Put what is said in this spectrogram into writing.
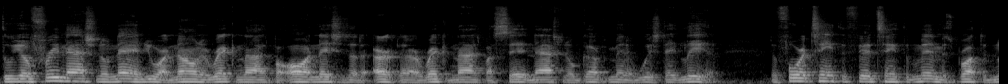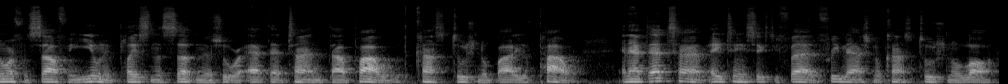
Through your free national name, you are known and recognized by all nations of the earth that are recognized by said national government in which they live. The 14th and 15th Amendments brought the North and South in unity, placing the Southerners who were at that time without power with the constitutional body of power. And at that time, 1865, the free national constitutional law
